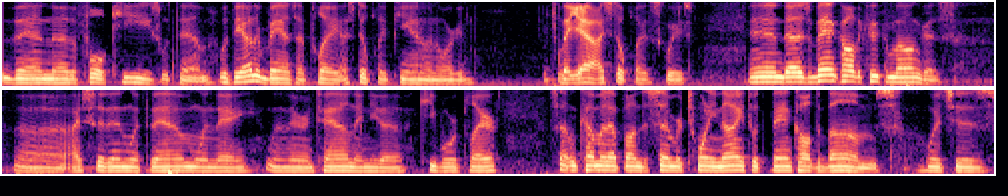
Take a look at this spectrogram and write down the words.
than uh, the full keys with them. With the other bands, I play. I still play piano and organ. But yeah, I still play the squeeze. And uh, there's a band called the Cucamongas. Uh, I sit in with them when they when they're in town. They need a keyboard player. something coming up on December 29th with a band called The Bums, which is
